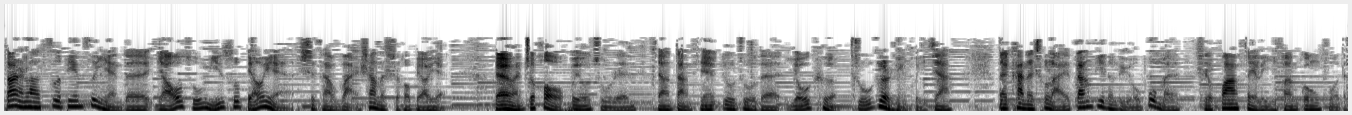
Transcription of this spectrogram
当然了，自编自演的瑶族民俗表演是在晚上的时候表演，表演完之后会有主人将当天入住的游客逐个领回家。那看得出来，当地的旅游部门是花费了一番功夫的。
